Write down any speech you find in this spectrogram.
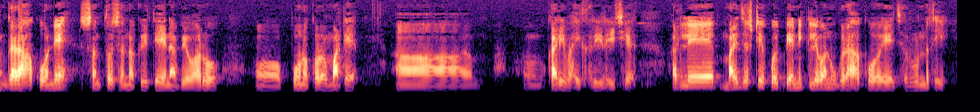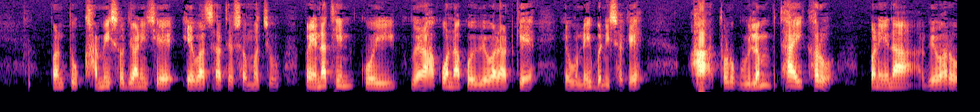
ગ્રાહકોને સંતોષજનક રીતે એના વ્યવહારો પૂર્ણ કરવા માટે કાર્યવાહી કરી રહી છે. એટલે મારી દ્રષ્ટિએ કોઈ પેનિક લેવાનું ગ્રાહકોએ જરૂર નથી. પરંતુ ખામી સર્જાણી છે એ વાત સાથે સમજ છું. પણ એનાથી કોઈ ગ્રાહકોના કોઈ વ્યવહાર અટકે એવું નહીં બની શકે. હા થોડોક વિલંબ થાય ખરો પણ એના વ્યવહારો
